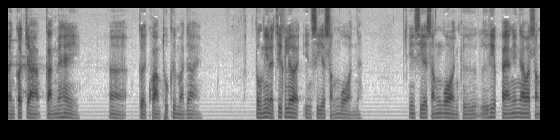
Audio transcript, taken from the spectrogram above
มันก็จะกันไม่ให้เกิดความทุกข์ขึ้นมาได้ ตรงนี้แหละที่เขาเรียกว่าอินทรียสังวรนะอินทรียสังวรคือหรือที่แปลง่ายๆว่าสัง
